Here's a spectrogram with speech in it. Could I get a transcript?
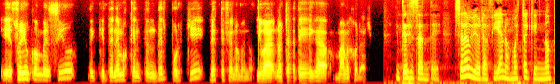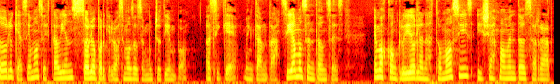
Eh, soy un convencido de que tenemos que entender por qué de este fenómeno y va, nuestra técnica va a mejorar. Interesante. Ya la biografía nos muestra que no todo lo que hacemos está bien solo porque lo hacemos hace mucho tiempo. Así que me encanta. Sigamos entonces. Hemos concluido la anastomosis y ya es momento de cerrar.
